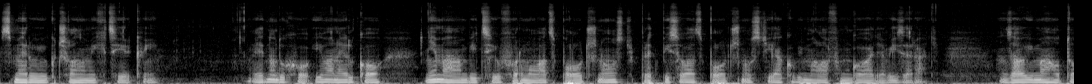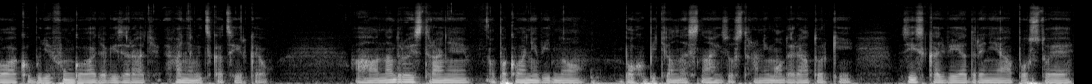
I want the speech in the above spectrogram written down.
smerujú k členom ich církvy. Jednoducho Ivan Elko nemá ambíciu formovať spoločnosť, predpisovať spoločnosti, ako by mala fungovať a vyzerať. Zaujíma ho to, ako bude fungovať a vyzerať evangelická církev. A na druhej strane opakovane vidno pochopiteľné snahy zo strany moderátorky získať vyjadrenia a postoje,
